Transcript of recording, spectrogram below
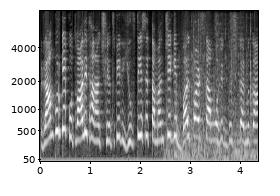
रामपुर के कोतवाली थाना क्षेत्र की युवती से तमंचे के बल पर सामूहिक दुष्कर्म का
